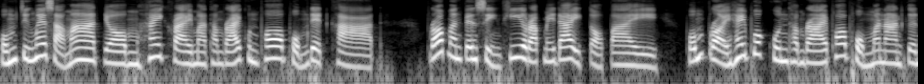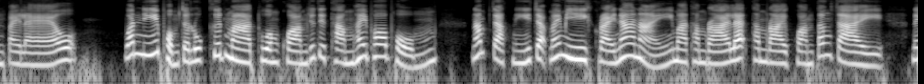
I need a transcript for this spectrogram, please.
ผมจึงไม่สามารถยอมให้ใครมาทำร้ายคุณพ่อผมเด็ดขาด เพราะมันเป็นสิ่งที่รับไม่ได้อีกต่อไป ผมปล่อยให้พวกคุณทำร้ายพ่อผมมานานเกินไปแล้ว วันนี้ผมจะลุกขึ้นมาทวงความยุติธรรมให้พ่อผม นับจากนี้จะไม่มีใครหน้าไหนมาทำร้ายและทำลายความตั้งใจ ใน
